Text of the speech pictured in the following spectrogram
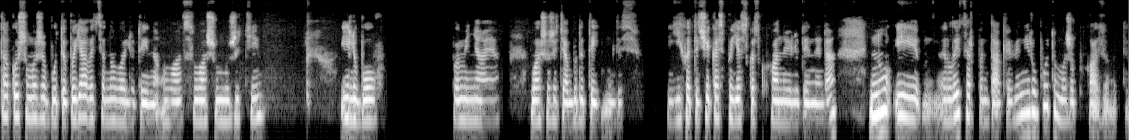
Також може бути, появиться нова людина у вас у вашому житті. І любов поміняє ваше життя, будете десь їхати, чи якась поїздка з коханою людиною. Да? Ну і лицар Пентаклів, він і роботу може показувати.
